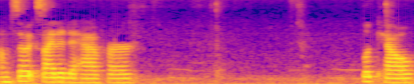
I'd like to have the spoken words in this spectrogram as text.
I'm so excited to have her. Look how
